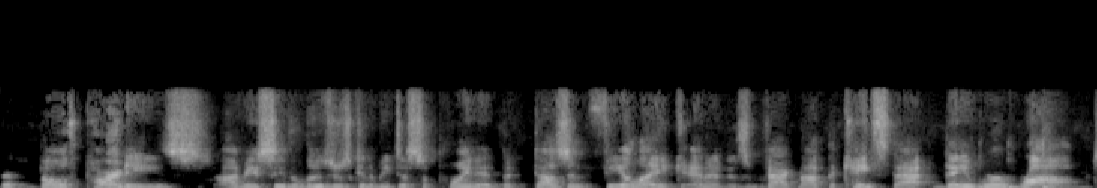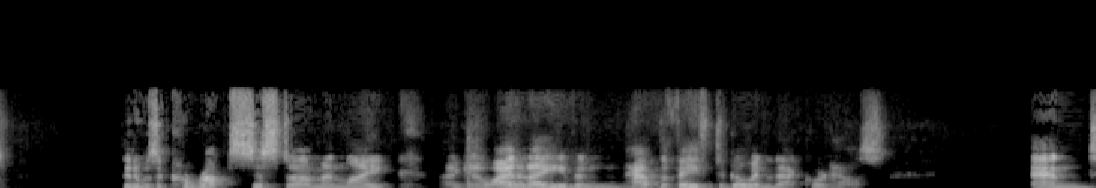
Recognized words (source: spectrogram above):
that both parties, obviously the loser is going to be disappointed, but doesn't feel like, and it is in fact not the case that they were robbed, that it was a corrupt system, and like, I go, why did I even have the faith to go into that courthouse? And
